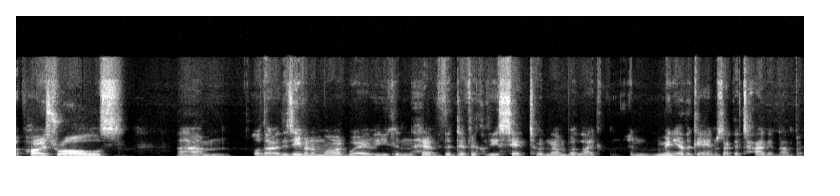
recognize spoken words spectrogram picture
opposed rolls. Um, although there's even a mod where you can have the difficulty set to a number like in many other games, like a target number.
